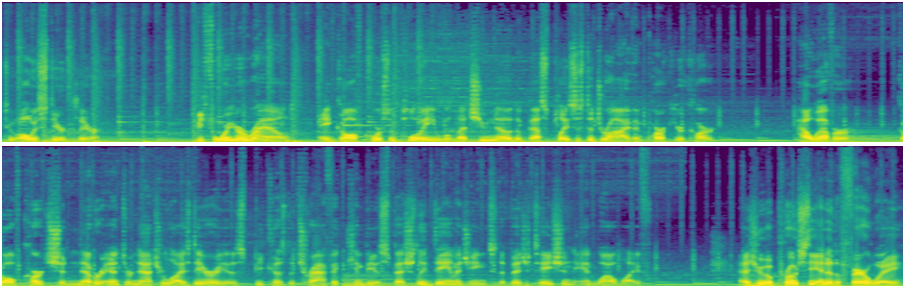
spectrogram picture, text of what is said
to always steer clear. Before your round, a golf course employee will let you know the best places to drive and park your cart. However, golf carts should never enter naturalized areas because the traffic can be especially damaging to the vegetation and wildlife. As you approach the end of the fairway,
